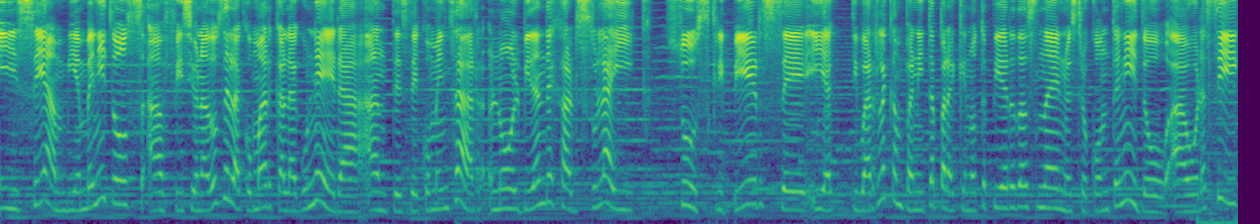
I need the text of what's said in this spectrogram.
Y sean bienvenidos aficionados de la comarca lagunera. Antes de comenzar, no olviden dejar su like suscribirse y activar la campanita para que no te pierdas nada de nuestro contenido. Ahora sí,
